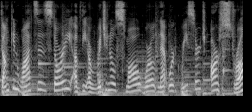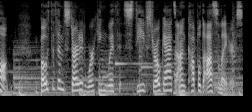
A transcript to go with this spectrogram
Duncan Watts' story of the original small world network research are strong. Both of them started working with Steve Strogatz on coupled oscillators,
